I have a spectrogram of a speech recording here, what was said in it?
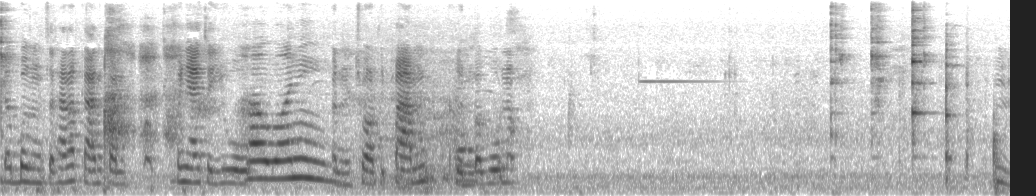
เดี๋ยวเบิ่งสถานการณ์ก่อนคนใหญ่จะอยู่เขาวันนี้อันช่วงที่ปลามันขึ้นบ่บุเนาะอืม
